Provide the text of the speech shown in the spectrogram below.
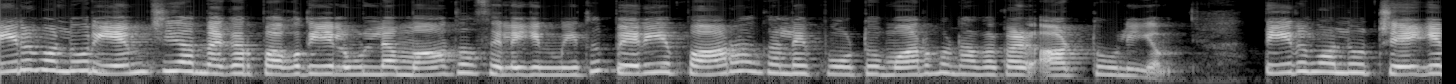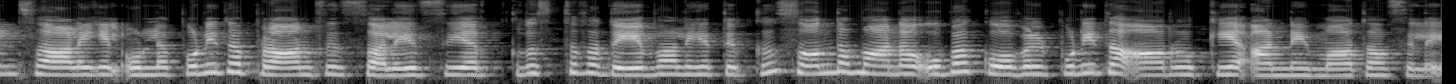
திருவள்ளூர் எம்ஜிஆர் நகர் பகுதியில் உள்ள மாதா சிலையின் மீது பெரிய பாறாங்கல்லை போட்டு மர்ம நபர்கள் அட்டூழியம் திருவள்ளூர் சேகன் சாலையில் உள்ள புனித பிரான்சிஸ் சலேசியர் கிறிஸ்தவ தேவாலயத்திற்கு சொந்தமான உபகோவில் புனித ஆரோக்கிய அன்னை மாதா சிலை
